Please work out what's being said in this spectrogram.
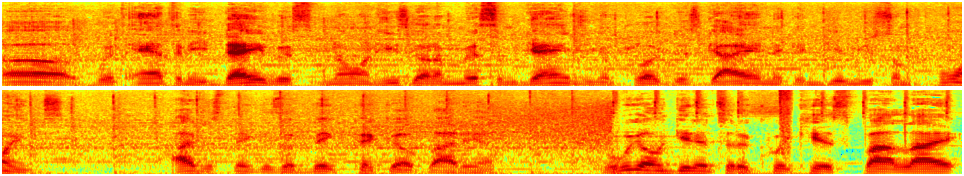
uh, with Anthony Davis, knowing he's going to miss some games. You can plug this guy in that can give you some points. I just think it's a big pickup by them. But we're going to get into the quick hit spotlight.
